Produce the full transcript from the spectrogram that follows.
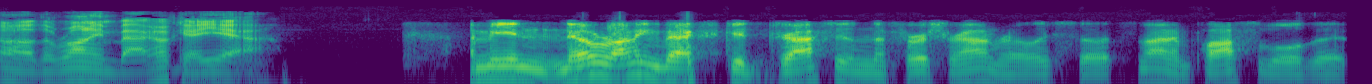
Uh, the running back. Okay, yeah. I mean, no running backs get drafted in the first round, really, so it's not impossible that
